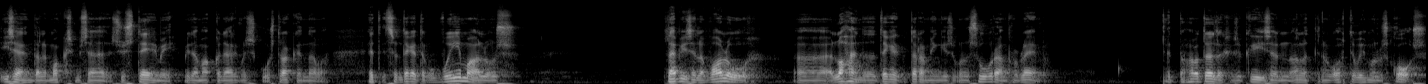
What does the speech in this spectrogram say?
iseendale maksmise süsteemi, mida ma hakkan järgmisest kuust rakendama et, et see on tegelikult nagu võimalus läbi selle valu äh, lahendada tegelikult ära mingisugune suurem probleem. et noh, vaata öeldakse, see kriis on alati nagu oht ja võimalus koos.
